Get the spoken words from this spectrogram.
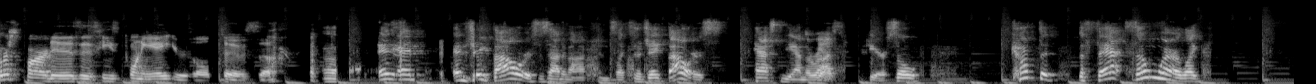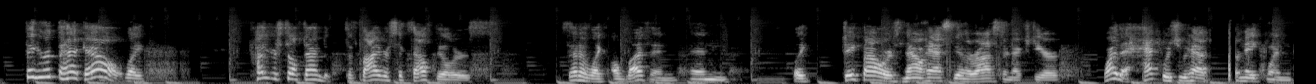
worst part is is he's 28 years old too. So and and and Jake Bauers is out of options. Like so, Jake Bauers has to be on the Yes. roster here. So cut the the fat somewhere. Like figure it the heck out. Like cut yourself down to, to five or six outfielders instead of like eleven. And like Jake Bauers now has to be on the roster next year. Why the heck would you have Naquin,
